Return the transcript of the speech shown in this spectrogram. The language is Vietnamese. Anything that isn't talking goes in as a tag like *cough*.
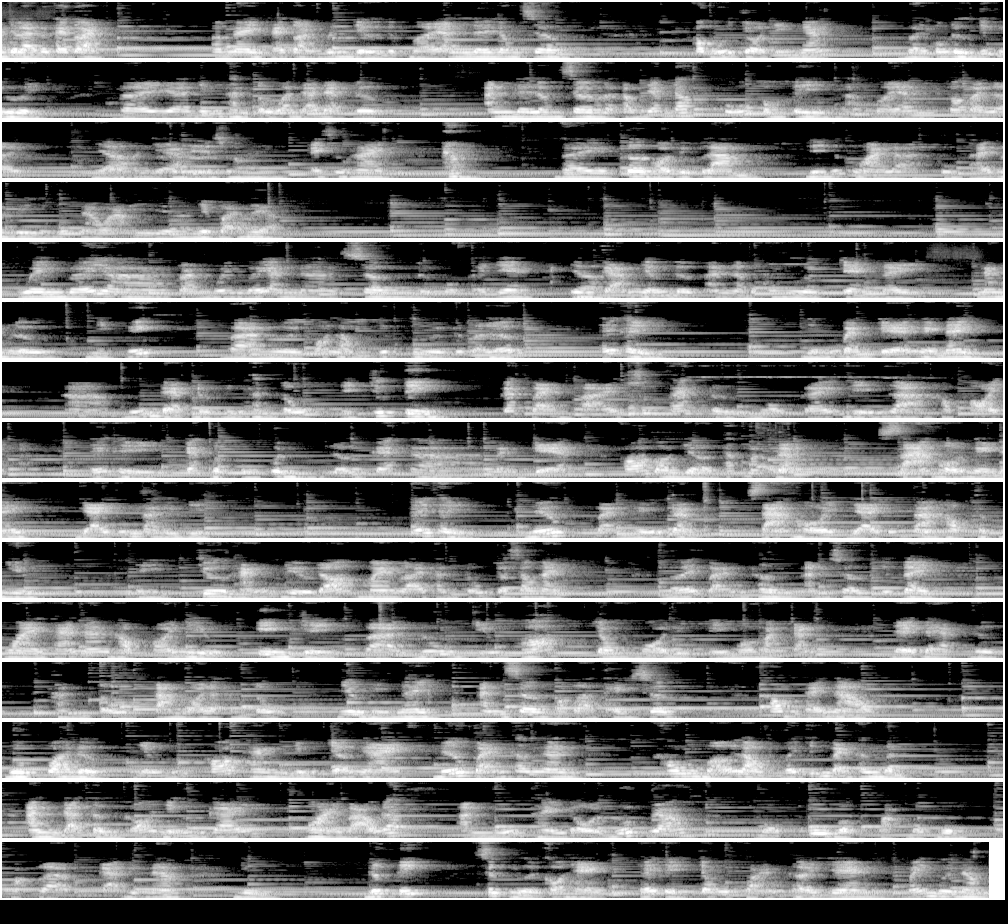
bạn trở lại với Khải Toàn. Hôm nay Khải Toàn vinh dự được mời anh Lê Long Sơn. Có buổi trò chuyện ngắn về con đường giúp người về à, những thành tựu anh đã đạt được. Anh Lê Long Sơn là tổng giám đốc của công ty à, mời anh có vài lời. Dạ khán giả công ty ESO ESU 2 về cơ hội việc làm đi nước ngoài là cụ thể mình đi những nước nào ạ? À? đi Nhật Bản đây ạ quen với uh, toàn quen với anh uh, Sơn được một thời gian. Nhưng Dạ. cảm nhận được anh là một con người tràn đầy năng lượng nhiệt huyết và người có lòng giúp người rất là lớn. Thế thì những bạn trẻ ngày nay à, muốn đạt được những thành tựu thì trước tiên các bạn phải xuất phát từ một cái điểm là học hỏi. Thế thì các bậc phụ huynh lẫn các à, bạn trẻ có bao giờ thắc mắc rằng xã hội ngày nay dạy chúng ta điều gì? Thế thì nếu bạn hiểu rằng xã hội dạy chúng ta học thật nhiều, thì chưa hẳn điều đó mang lại thành tựu cho sau này. Với bản thân anh sơn trước đây, ngoài khả năng học hỏi nhiều, kiên trì và luôn chịu khó trong mọi điều kiện, mọi hoàn cảnh để đạt được thành tựu, tạm gọi là thành tựu, như hiện nay anh sơn hoặc là thầy sơn không thể nào vượt qua được những khó khăn những trở ngại nếu bản thân anh không mở lòng với chính bản thân mình anh đã từng có những cái hoài bão đó anh muốn thay đổi rốt ráo một khu vực hoặc một vùng hoặc là cả Việt Nam nhưng rất tiếc sức người có hạn thế thì trong khoảng thời gian mấy mươi năm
